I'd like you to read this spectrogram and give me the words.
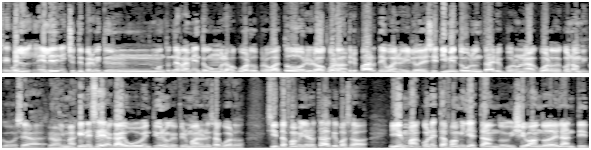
el, el, derecho te permite un montón de herramientas como los acuerdos probatorios, los acuerdos entre partes, bueno, y los desistimientos voluntarios por un acuerdo económico. O sea, imagínese, acá hubo 21 que firmaron ese acuerdo. Si esta familia no estaba, ¿qué pasaba? Y es más, con esta familia estando y llevando adelante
